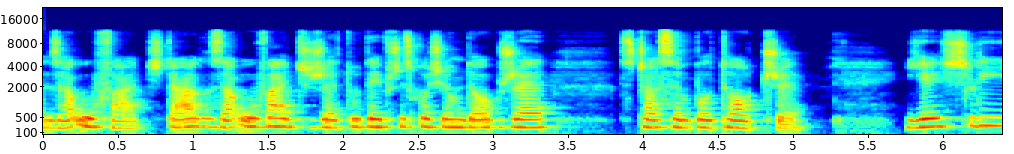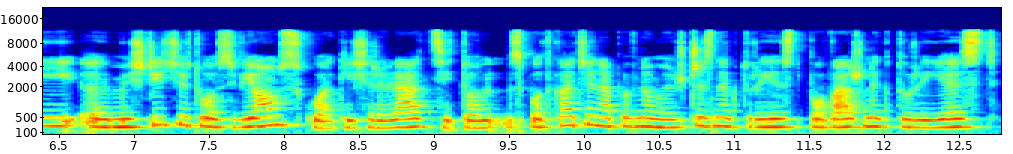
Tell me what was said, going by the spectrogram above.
zaufać, tak? Zaufać, że tutaj wszystko się dobrze z czasem potoczy. Jeśli y, myślicie tu o związku, jakiejś relacji, to spotkacie na pewno mężczyznę, który jest poważny, który jest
